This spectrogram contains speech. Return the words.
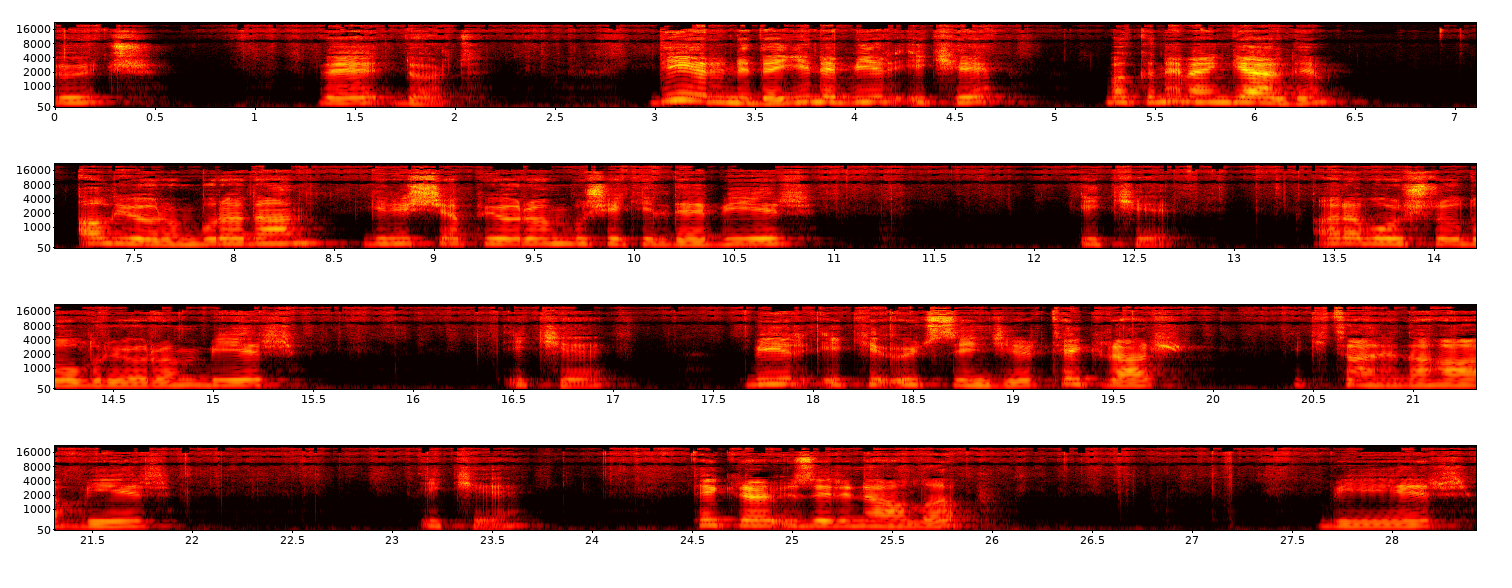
3 ve 4. Diğerini de yine 1 2 bakın hemen geldim. Alıyorum buradan giriş yapıyorum. Bu şekilde 1 2 ara boşluğu dolduruyorum. 1 2 1 2 3 zincir tekrar iki tane daha 1 2 tekrar üzerine alıp bir,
